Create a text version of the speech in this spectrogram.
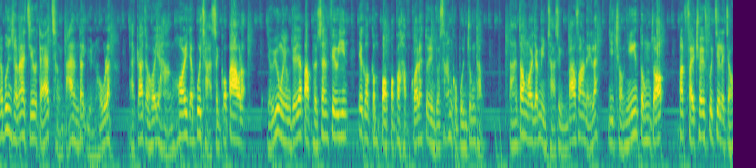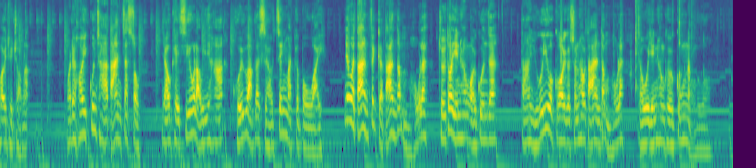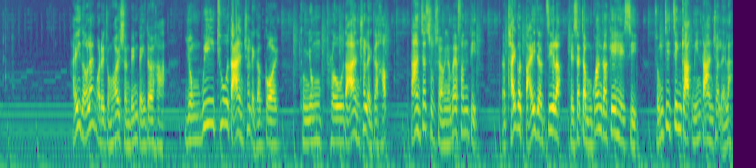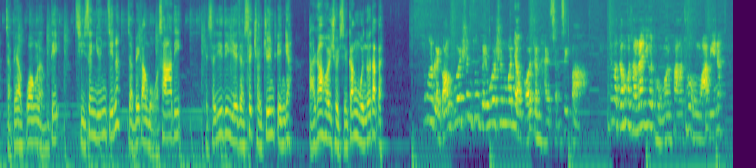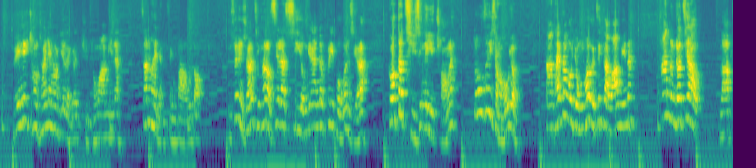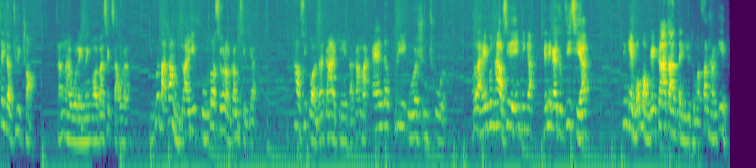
一般上咧，只要第一層打印得完好咧，大家就可以行開飲杯茶食個包啦。由於我用咗一百 percent f i l l 煙，一個咁薄薄嘅盒蓋咧，都用咗三個半鐘頭。但係當我飲完茶食完包翻嚟咧，熱床已經凍咗，不費吹灰之力就可以脱床啦。我哋可以觀察下打印質素，尤其是要留意下繪畫嘅時候精密嘅部位，因為打印 figure 打印得唔好咧，最多影響外觀啫。但係如果呢個蓋嘅順口打印得唔好咧，就會影響佢嘅功能嘅喎。喺呢度咧，我哋仲可以順便比對下用 V2 打印出嚟嘅蓋，同用 Pro 打印出嚟嘅盒，打印質素上有咩分別？嗱，睇個底就知啦。其實就唔關個機器事。總之晶格面打印出嚟咧就比較光亮啲；磁性軟件咧，就比較磨砂啲。其實呢啲嘢就色除轉變嘅，大家可以隨時更換都得嘅。綜合嚟講，Version Two 比 Version One 有改進係常識吧。因為感覺上咧，呢個圖案化嘅操控畫面咧，比起創想一向以嚟嘅傳統畫面咧，真係人性化好多。雖然上一次卡洛斯咧試用 The n d Free Pro 嗰陣時咧，覺得磁性嘅熱床咧都非常好用，但睇翻我用開嘅精介畫面咧，攤盡咗之後立即就脱床，真係會令你愛不釋手嘅。如果大家唔介意付多少量金錢嘅，卡洛斯個人咧，梗係建議大家買 t e n d Free Version Two 啦。我哋喜歡卡洛斯嘅影片嘅，請你繼續支持啊！千祈唔好忘記加讚、訂閱同埋分享添。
